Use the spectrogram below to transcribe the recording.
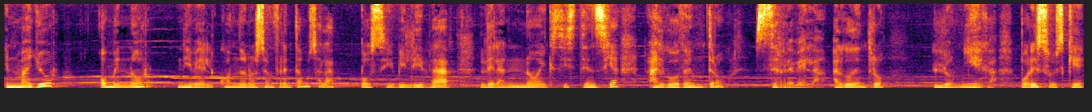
en mayor o menor nivel, cuando nos enfrentamos a la posibilidad de la no existencia, algo dentro se revela, algo dentro lo niega. Por eso es que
